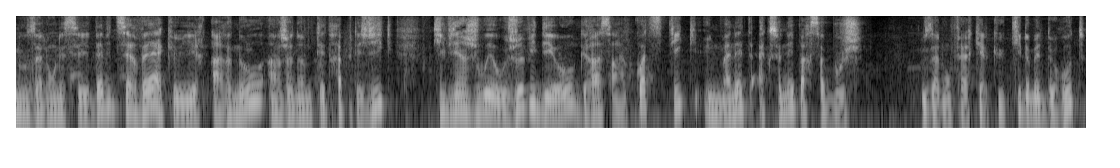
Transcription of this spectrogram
Nous allons laisser David Servet accueillir Arnaud, un jeune homme tétraplégique qui vient jouer aux jeux vidéo grâce à un quad stick, une manette actionnée par sa bouche. Nous allons faire quelques kilomètres de route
